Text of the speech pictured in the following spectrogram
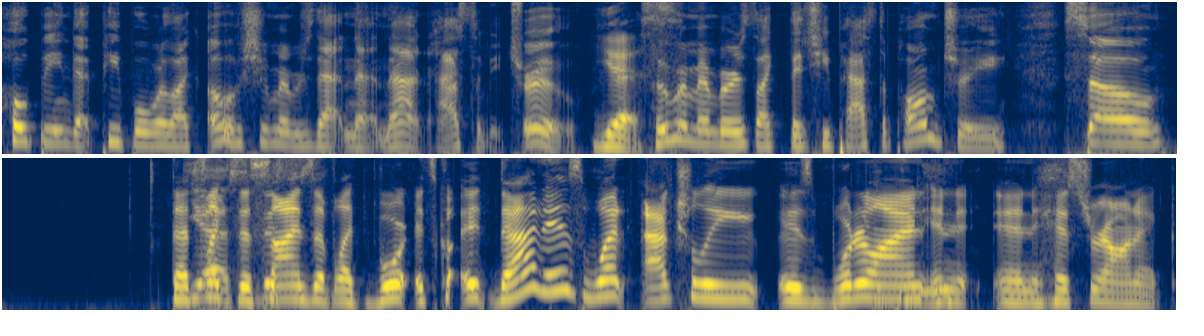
hoping that people were like, "Oh, if she remembers that and that and that, it has to be true." yes Who remembers like that she passed a palm tree? So That's like the signs of like board. It's it, that is what actually is borderline and and histrionic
